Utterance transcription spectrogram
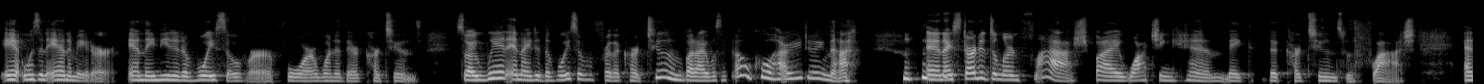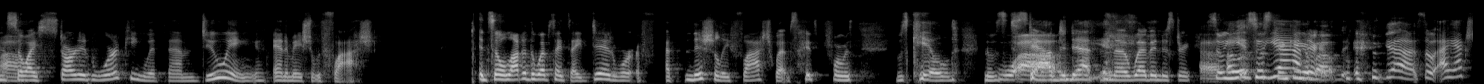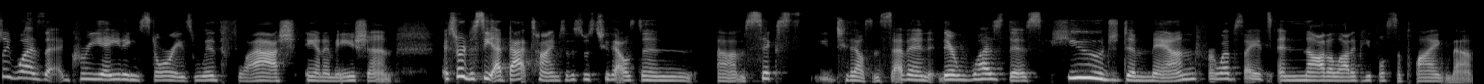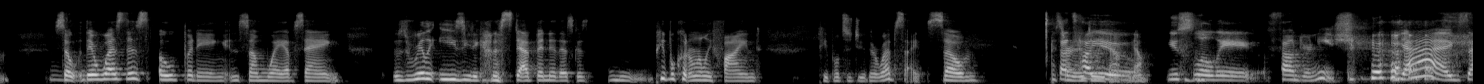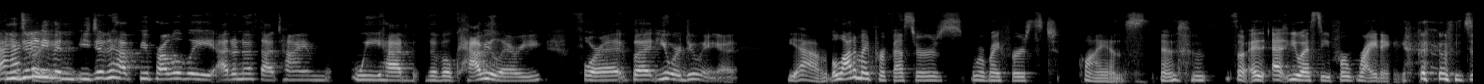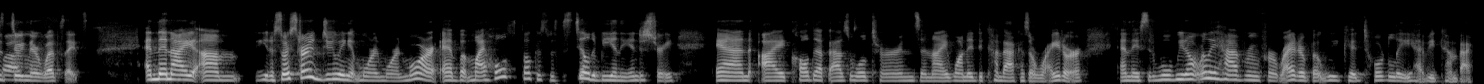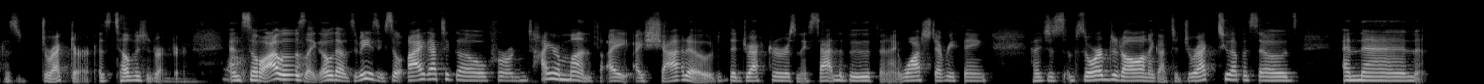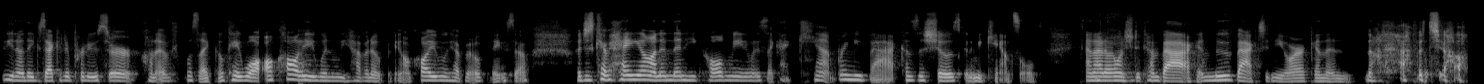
it was an animator and they needed a voiceover for one of their cartoons. So I went and I did the voiceover for the cartoon, but I was like, oh, cool. How are you doing that? and I started to learn Flash by watching him make the cartoons with Flash. And so I started working with them doing animation with Flash. And so a lot of the websites I did were initially Flash websites before it was, it was killed and it was stabbed to death in the web industry. Uh, So yeah, so yeah, thinking there- about- yeah. So I actually was uh, creating stories with Flash animation. I started to see at that time. So this was 2006, 2007. There was this huge demand for websites and not a lot of people supplying them. So Mhm. there was this opening in some way of saying it was really easy to kind of step into this because people couldn't really find people to do their websites. So I that's how you that, yeah. you slowly found your niche yeah, exactly. you didn't even you didn't have you probably i don't know if that time we had the vocabulary for it, but you were doing it. Yeah. A lot of my professors were my first clients. And so at, at USC for writing, just wow. doing their websites and then i um you know so i started doing it more and more and more and but my whole focus was still to be in the industry. And i called up as world turns and i wanted to come back as a writer. And they said well we don't really have room for a writer but we could totally have you come back as a director as a television director. Mm, wow. and so i was like oh that was amazing. So i got to go for an entire month. I i shadowed the directors and i sat in the booth and i watched everything and i just absorbed it all and i got to direct two episodes. And then you know, the executive producer kind of was like, okay, well, I'll call you when we have an opening. I'll call you when we have an opening. So I just kept hanging on. And then he called me and was like, I can't bring you back because the show is going to be canceled. And I don't want you to come back and move back to New York and then not have a job.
